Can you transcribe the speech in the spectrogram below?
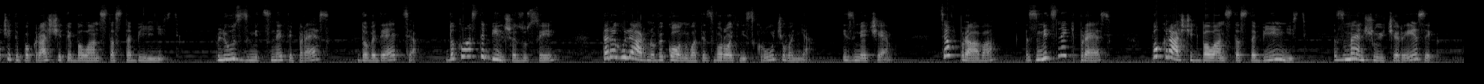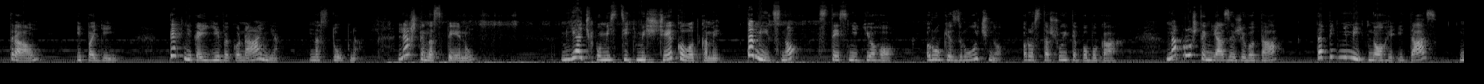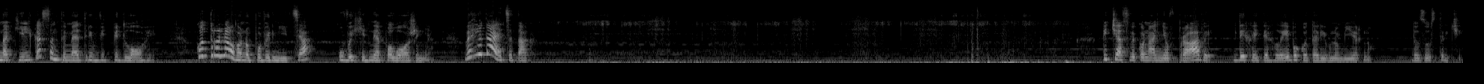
Хочете покращити баланс та стабільність, плюс зміцнити прес, доведеться докласти більше зусиль та регулярно виконувати зворотні скручування із м'ячем. Ця вправа зміцнить прес, покращить баланс та стабільність, зменшуючи ризик, травм і падінь. Техніка її виконання наступна. Ляжте на спину, м'яч помістіть між щиколотками міцно стисніть його. Руки зручно розташуйте по боках. Напружте м'язи живота та підніміть ноги і таз на кілька сантиметрів від підлоги. Контрольовано поверніться у вихідне положення. Виглядає це так. Під час виконання вправи дихайте глибоко та рівномірно. До зустрічі!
